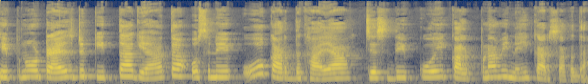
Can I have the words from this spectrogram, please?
ਹਿਪਨੋਟਾਈਜ਼ਡ ਕੀਤਾ ਗਿਆ ਤਾਂ ਉਸਨੇ ਉਹ ਕਰ ਦਿਖਾਇਆ ਜਿਸ ਦੀ ਕੋਈ ਕਲਪਨਾ ਵੀ ਨਹੀਂ ਕਰ ਸਕਦਾ।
